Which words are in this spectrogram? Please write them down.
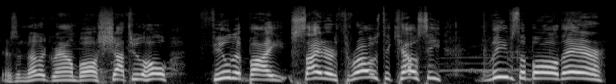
There's another ground ball shot through the hole, fielded by Sider, throws to Kelsey, leaves the ball there.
